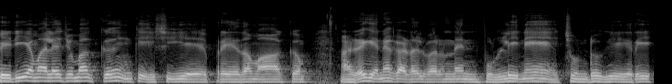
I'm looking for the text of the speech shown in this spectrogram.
പെരിയ മല ചുമക്കും കേശിയെ പ്രേതമാക്കും. അഴകിന കടൽ വർണൻ പുള്ളിനെ ചുണ്ടുകീറി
